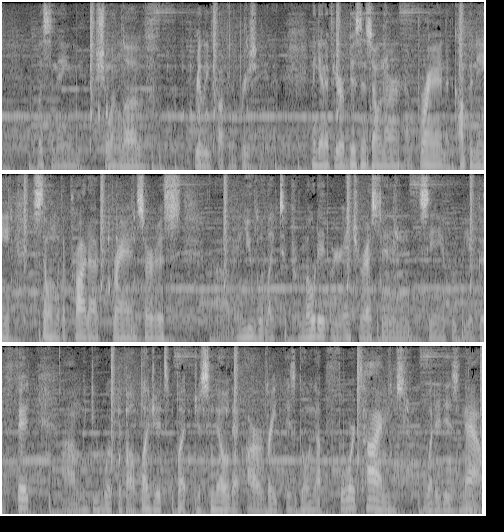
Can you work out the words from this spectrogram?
listening, showing love really fucking appreciate it. And again, if you're a business owner, a brand, a company, someone with a product, brand, service, um, and you would like to promote it or you're interested in seeing if it would be a good fit, um, we do work with all budgets, but just know that our rate is going up four times what it is now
